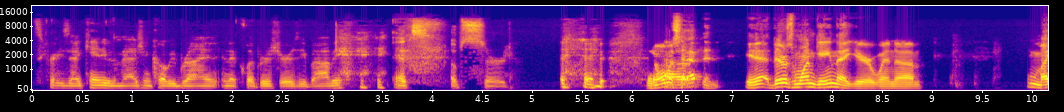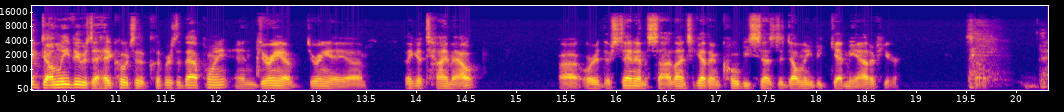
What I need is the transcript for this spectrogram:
It's crazy. I can't even imagine Kobe Bryant in a Clippers jersey, Bobby. That's absurd. it almost uh, happened. Yeah, there was one game that year when um, Mike Dunleavy was the head coach of the Clippers at that point, and during a during a uh, I think a timeout, uh, or they're standing on the sideline together, and Kobe says to Dunleavy, "Get me out of here." So,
